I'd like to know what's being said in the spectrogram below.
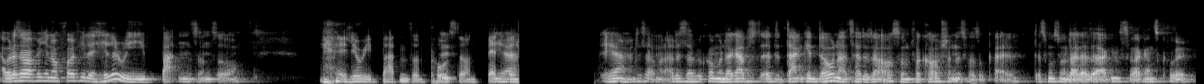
Aber deshalb habe ich noch voll viele Hillary-Buttons und so. Hillary Buttons und Poster und Bettwäsche. Ja. ja, das hat man alles da bekommen. Und da gab es, äh, Dunkin' Donuts hatte da auch so einen Verkaufsstand, das war so geil. Das muss man leider sagen, das war ganz cool.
